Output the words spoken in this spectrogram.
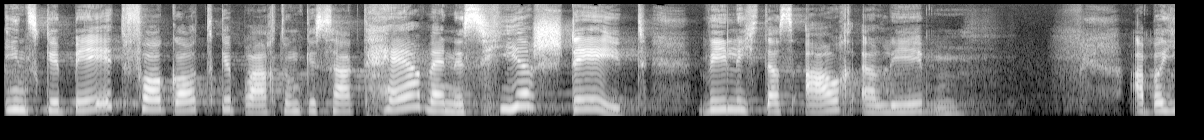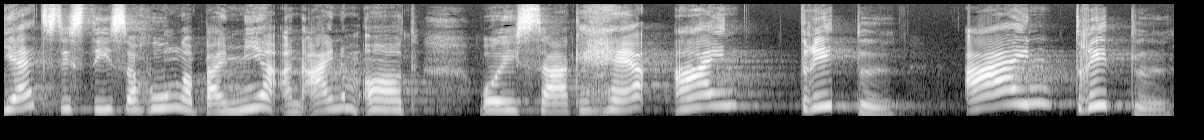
ins Gebet vor Gott gebracht und gesagt, Herr, wenn es hier steht, will ich das auch erleben. Aber jetzt ist dieser Hunger bei mir an einem Ort, wo ich sage, Herr, ein Drittel, ein Drittel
